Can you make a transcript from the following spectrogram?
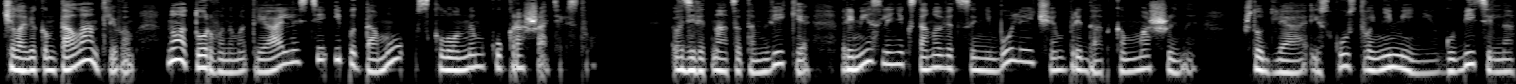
человеком талантливым, но оторванным от реальности и потому склонным к украшательству. В XIX веке ремесленник становится не более чем придатком машины, что для искусства не менее губительно,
